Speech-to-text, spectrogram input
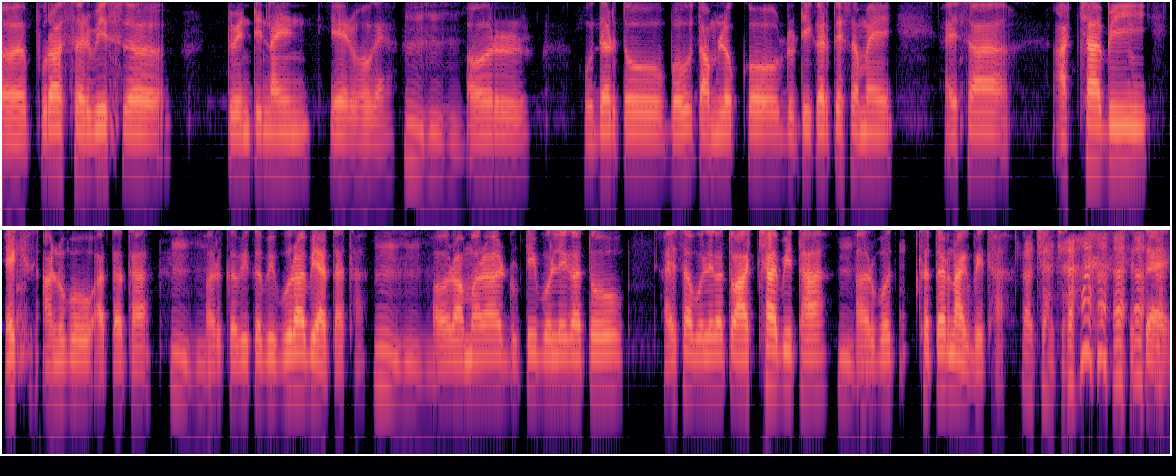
पूरा सर्विस ट्वेंटी नाइन ईयर हो गया। हम्म, और उधर तो बहुत हम लोग को ड्यूटी करते समय ऐसा अच्छा भी एक अनुभव आता था। और कभी कभी बुरा भी आता था। हम्म, हम्म, हम्म, और हमारा ड्यूटी बोलेगा तो ऐसा बोलेगा तो अच्छा भी था। और बहुत खतरनाक भी था। अच्छा अच्छा। ऐसा है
